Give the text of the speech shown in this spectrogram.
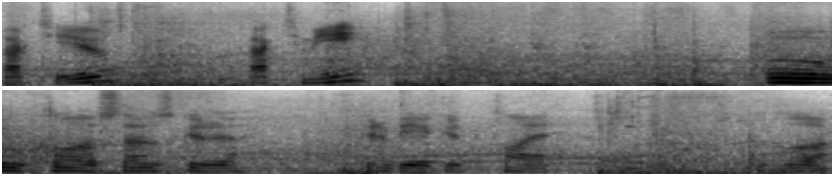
Back to you. Back to me. Oh, close. That was. Uh, gonna be a good play. Good luck.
